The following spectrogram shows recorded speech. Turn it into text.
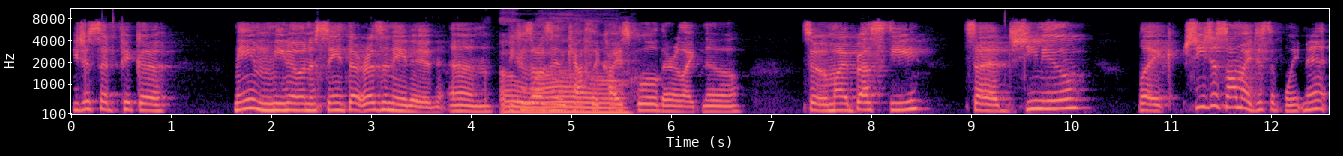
You just said pick a name, you know, and a saint that resonated. And oh, because wow. I was in Catholic high school, they're like, no. So my bestie said she knew like she just saw my disappointment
